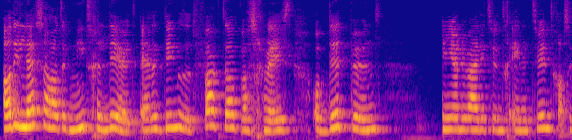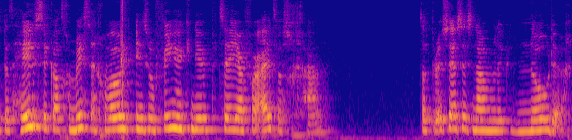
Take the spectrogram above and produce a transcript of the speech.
Al die lessen had ik niet geleerd. En ik denk dat het fucked up was geweest op dit punt in januari 2021. Als ik dat hele stuk had gemist en gewoon in zo'n vingerknip twee jaar vooruit was gegaan. Dat proces is namelijk nodig.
